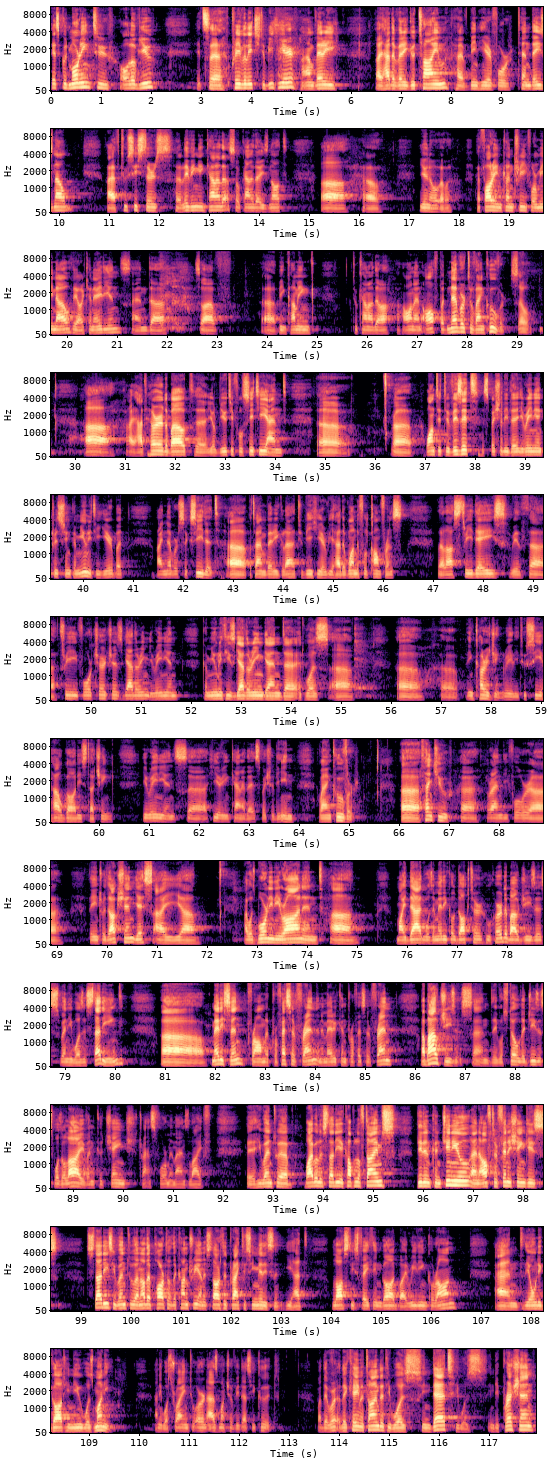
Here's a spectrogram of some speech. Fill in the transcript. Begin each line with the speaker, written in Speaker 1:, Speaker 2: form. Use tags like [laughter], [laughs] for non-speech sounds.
Speaker 1: Yes, good morning to all of you. It's a privilege to be here. I'm very, I had a very good time. I've been here for 10 days now. I have two sisters uh, living in Canada, so Canada is not, uh, uh, you know, a, a, foreign country for me now. They are Canadians, and uh, so I've uh, been coming to Canada on and off, but never to Vancouver. So uh, I had heard about uh, your beautiful city and uh, uh, wanted to visit, especially the Iranian Christian community here, but I never succeeded. Uh, but I'm very glad to be here. We had a wonderful conference the last three days with three, four churches gathering, Iranian communities gathering, and it was uh, encouraging, really, to see how God is touching Iranians uh, here in Canada, especially in Vancouver. Uh, thank you, uh, Randy, for uh, the introduction. Yes, I, uh, I was born in Iran, and my dad was a medical doctor who heard about Jesus when he was studying. medicine from a professor friend, an American professor friend, about Jesus, and they was told that Jesus was alive and could change, transform a man's life. Uh, he went to a Bible study a couple of times, didn't continue, and after finishing his studies, he went to another part of the country and started practicing medicine. He had lost his faith in God by reading Quran, and the only God he knew was money, and he was trying to earn as much of it as he could. But there, were, there came a time that he was in debt, he was in depression,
